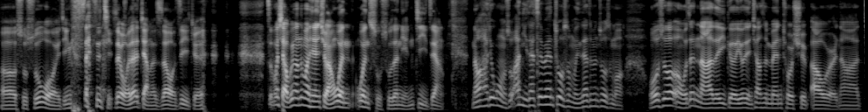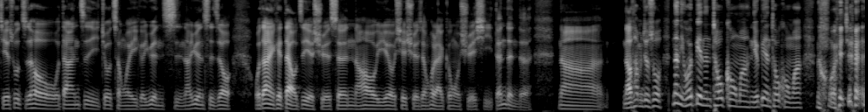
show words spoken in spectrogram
呃，叔叔我已经三十几岁。我在讲的时候，我自己觉得。怎么小朋友那么很喜欢问问叔叔的年纪这样？然后他就问我说：“啊，你在这边做什么？你在这边做什么？”我就说：“哦，我在拿着一个有点像是 mentorship hour。那结束之后，我当然自己就成为一个院士。那院士之后，我当然也可以带我自己的学生，然后也有些学生会来跟我学习等等的。那。”然后他们就说：“那你会变成 Toco 吗？你会变成 Toco 吗？”然后我就觉得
